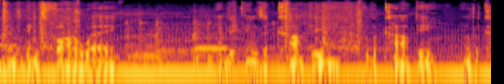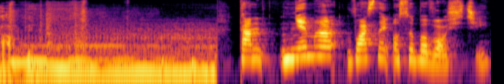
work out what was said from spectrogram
Everything's far away. Everything's a copy of a copy of a copy. Nie ma własnej osobowości.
